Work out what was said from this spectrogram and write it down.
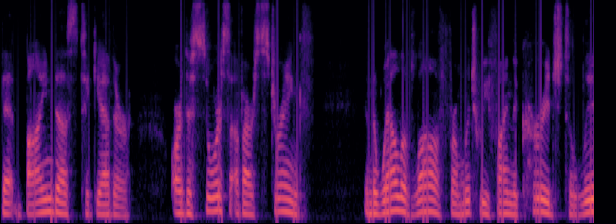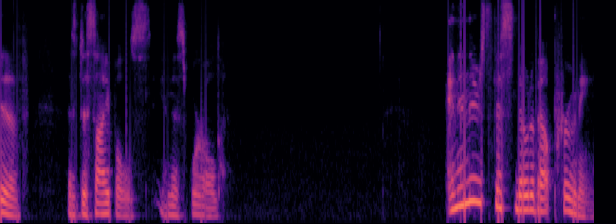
that bind us together are the source of our strength and the well of love from which we find the courage to live as disciples in this world. And then there's this note about pruning.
